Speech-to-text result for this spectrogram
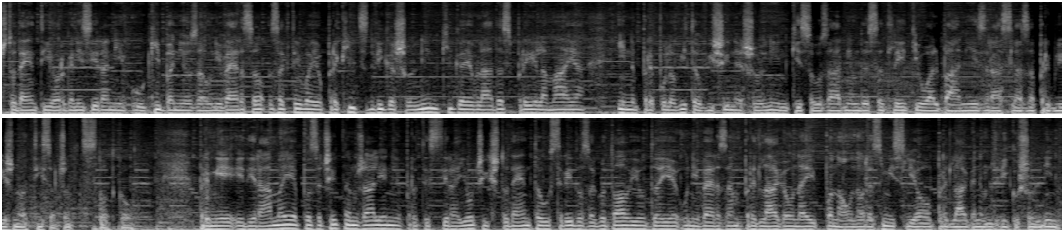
Študenti, organizirani v gibanju za univerzo, zahtevajo preklic dviga šolnin, ki ga je vlada sprejela maja, in prepolovitev višine šolnin, ki so v zadnjem desetletju v Albaniji zrasla za približno tisoč odstotkov. Premijer Edi Rama je po začetnem žaljenju protestirajočih študentov v sredo zagotovil, da je univerzam predlagal naj ponovno razmislijo o predlaganem dvigu šolnin.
